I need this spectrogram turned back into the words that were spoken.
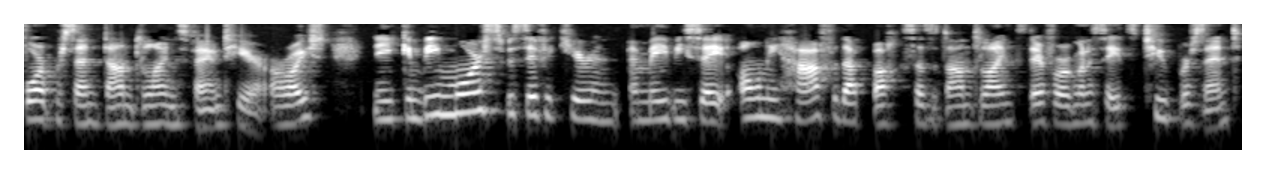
four percent dandelion is found here. All right. Now you can be more specific here and, and maybe say only half of that box has a dandelion. So therefore, I'm going to say it's two percent.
